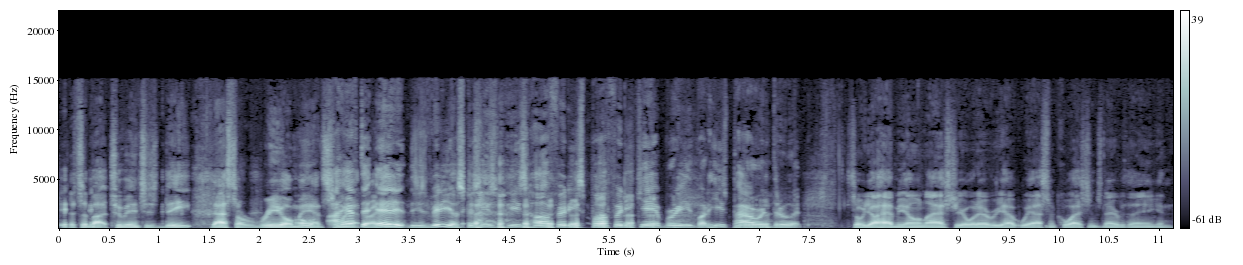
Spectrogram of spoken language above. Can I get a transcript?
it's about two inches deep. That's a real man Oh, sweat. I have to right edit there. these videos because he's he's huffing, he's puffing, he can't breathe, but he's powering through it. So y'all had me on last year, or whatever. Have, we asked some questions and everything, and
